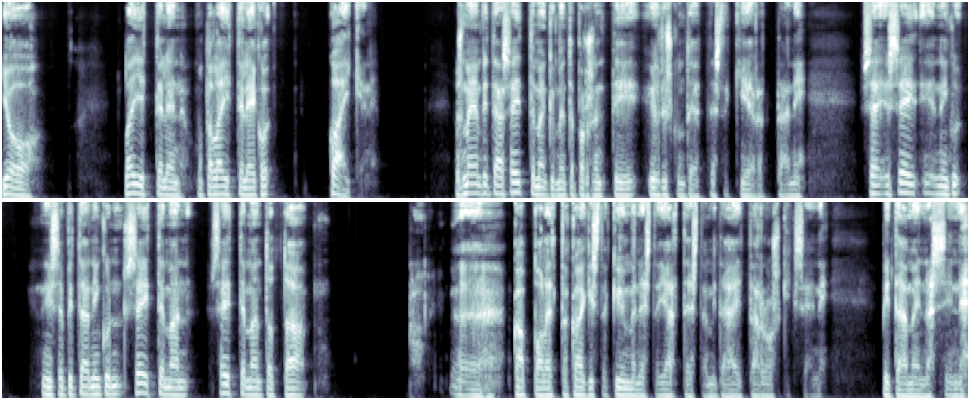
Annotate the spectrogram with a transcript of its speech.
joo, lajittelen, mutta lajitteleeko kaiken? Jos meidän pitää 70 prosenttia yhdyskuntajätteestä kierrättää, niin se, se, niin kuin, niin se pitää niin kuin seitsemän seitsemän tota, kappaletta kaikista kymmenestä jätteestä, mitä heittää roskikseen, niin pitää mennä sinne,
